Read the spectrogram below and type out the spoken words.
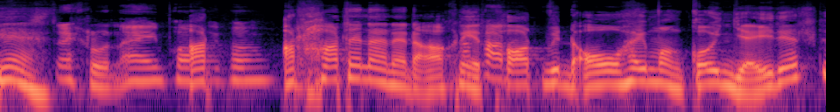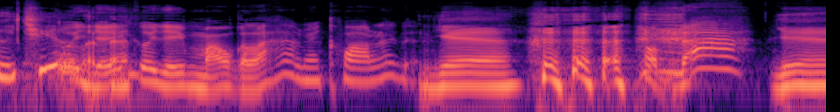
Yeah stress ខ្លួនឯងផងអត់ផងអត់ហត់ទេណាអ្នកនរគ្នាអត់ហថត់តវីដេអូឲ្យមកអង្គុយនិយាយទៀតគឺឈៀលគាត់និយាយគាត់និយាយមកកន្លះមានខ្វល់ហើយ Yeah ធម្មតា Yeah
